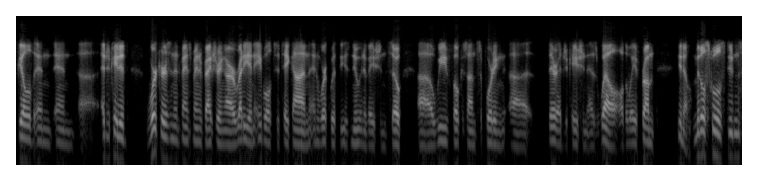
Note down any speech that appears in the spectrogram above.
skilled and and uh, educated workers in advanced manufacturing are ready and able to take on and work with these new innovations. So uh, we focus on supporting uh, their education as well, all the way from you know middle school students,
